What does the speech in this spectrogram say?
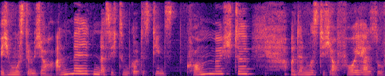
Ich musste mich auch anmelden, dass ich zum Gottesdienst kommen möchte. Und dann musste ich auch vorher so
